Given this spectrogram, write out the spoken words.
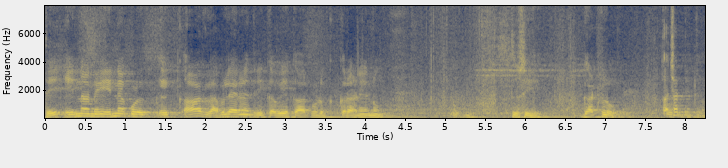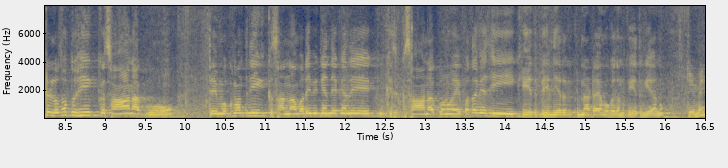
ਤੇ ਇਹਨਾਂ ਨੇ ਇਹਨਾਂ ਕੋਲ ਇੱਕ ਆਹ ਲੱਭ ਲੈ ਰਹੇ ਤਰੀਕਾ ਵੀ ਕਾਰਪੋਰੇਟ ਘਰਾਣਿਆਂ ਨੂੰ। ਤੁਸੀਂ ਗੱਠ ਲਓ। ਅੱਛਾ ਢਿੱਲੋਂ ਸਾਹਿਬ ਤੁਸੀਂ ਕਿਸਾਨ ਆਗੂ ਹੋ। ਤੇ ਮੁੱਖ ਮੰਤਰੀ ਕਿਸਾਨਾਂ ਬਾਰੇ ਵੀ ਕਹਿੰਦੇ ਕਹਿੰਦੇ ਕਿਸ- ਕਿਸਾਨ ਆਗੂ ਨੂੰ ਇਹ ਪਤਾ ਵੀ ਅਸੀਂ ਖੇਤ ਪਿਛਲੀ ਵਾਰ ਕਿੰਨਾ ਟਾਈਮ ਹੋ ਗਿਆ ਤੁਹਾਨੂੰ ਖੇਤ ਗਿਆ ਨੂੰ। ਕਿਵੇਂ?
